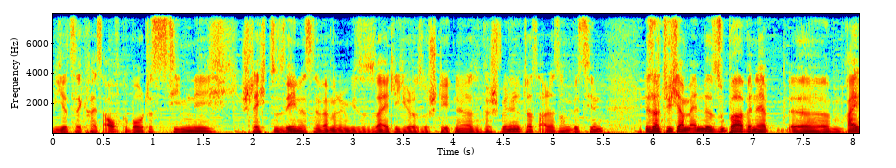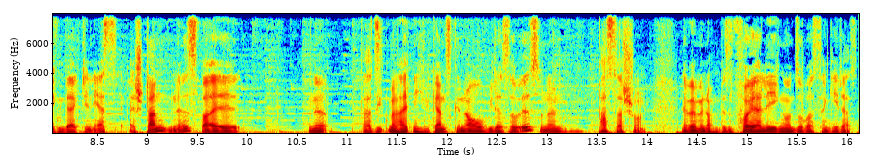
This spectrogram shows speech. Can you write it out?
wie jetzt der Kreis aufgebaut ist, ziemlich schlecht zu sehen ist, ne, wenn man irgendwie so seitlich oder so steht. Ne? Dann verschwindet das alles so ein bisschen. Ist natürlich am Ende super, wenn der äh, Reifenberg denn erst erstanden ist, weil ne, da sieht man halt nicht ganz genau, wie das so ist und dann passt das schon. Ne, wenn wir noch ein bisschen Feuer legen und sowas, dann geht das.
